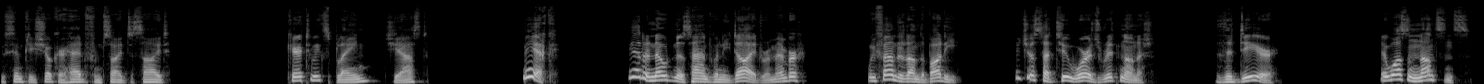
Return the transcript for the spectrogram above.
who simply shook her head from side to side. Care to explain? she asked. Mick! He had a note in his hand when he died, remember? We found it on the body. It just had two words written on it The deer. It wasn't nonsense.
